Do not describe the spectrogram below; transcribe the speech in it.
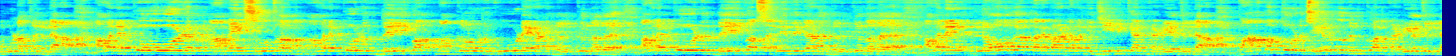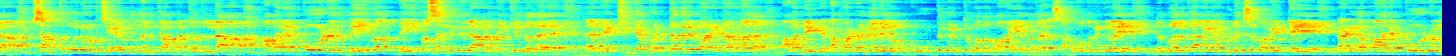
കൂടത്തില്ല. അവൻ എപ്പോഴും ആമേ സ്വന്തം അവൻ എപ്പോഴും ദൈവ മക്കളോട് കൂടെയാണ് നിൽക്കുന്നത്. അവൻ എപ്പോഴും ദൈവ സന്നിധിയിലാണ് നിൽക്കുന്നത്. അവന് ലോകപരമായിട്ട് അവന് ജീവിക്കാൻ കഴിയത്തില്ല. പാപത്തോട് ചേർന്ന് നിൽക്കുവാൻ കഴിയത്തില്ല. ശത്രുവിനോട് ചേർന്ന് നിൽക്കാൻ പറ്റത്തില്ല. അവൻ എപ്പോഴും ദൈവ ദൈവസന്നിധിയിലാണ് നിൽക്കുന്നത്. രക്ഷിക്കപ്പെട്ടവരുമായിട്ടാണ് അവന്റെ ഇടപഴകലും കൂട്ടുകെട്ടും എന്ന് പറയുന്നത്. സഹോദരങ്ങളെ ഇതുപോലെ ഞാൻ വിളിച്ചു പറയട്ടെ. കഴുകന്മാരെപ്പോഴും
